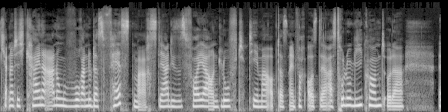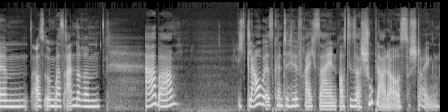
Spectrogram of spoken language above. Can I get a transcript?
ich habe natürlich keine Ahnung, woran du das festmachst, ja, dieses Feuer- und Luft-Thema, ob das einfach aus der Astrologie kommt oder ähm, aus irgendwas anderem. Aber ich glaube, es könnte hilfreich sein, aus dieser Schublade auszusteigen.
